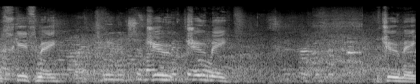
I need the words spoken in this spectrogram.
excuse me. Jew, Jew me. Jew me.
